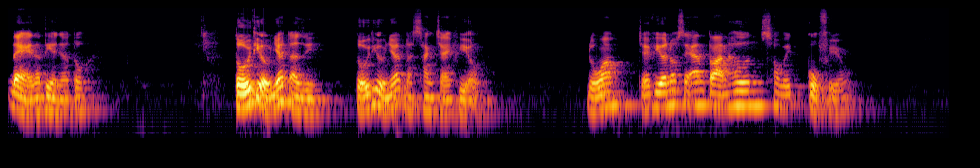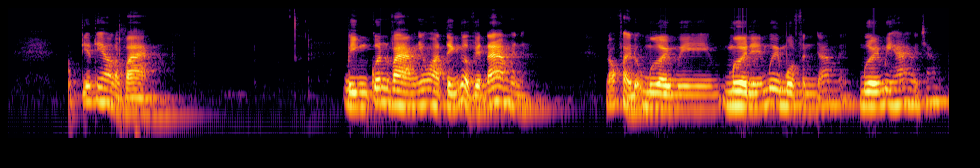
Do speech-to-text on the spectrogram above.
đẻ ra tiền cho tôi. Tối thiểu nhất là gì? Tối thiểu nhất là sang trái phiếu đúng không? Trái phiếu nó sẽ an toàn hơn so với cổ phiếu. Tiếp theo là vàng. Bình quân vàng nhưng mà tính ở Việt Nam này, này nó phải độ 10 10, 10 đến 11 phần trăm 10 12 phần trăm.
